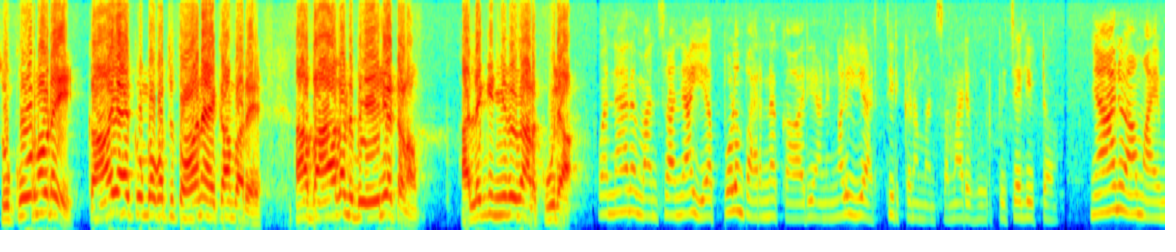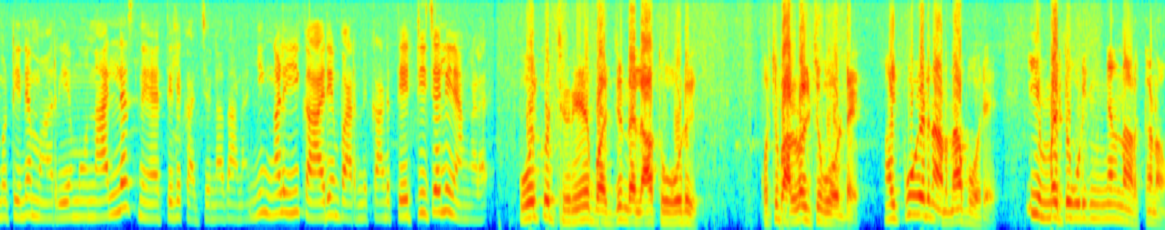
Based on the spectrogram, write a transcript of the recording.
സുക്കൂറിനോടെ കായ അയക്കുമ്പോ കുറച്ച് തോന അയക്കാൻ പറയേ. ആ ഭാഗം ബേലി കെട്ടണം. അല്ലെങ്കിൽ ഇനി ഇത് നടക്കൂല. പൊന്നാര മനസ്സാ ഞാൻ എപ്പോഴും പറഞ്ഞ കാര്യമാണ്. നിങ്ങൾ ഈ അടുത്തിരിക്കണ മനസ്സന്മാരെ വീർപ്പിച്ചലിട്ടോ. ഞാനും ആ മൈമുട്ടിന്റെ മറിയമോ നല്ല സ്നേഹത്തിൽ കജ്ജനതാണ് നിങ്ങൾ ഈ കാര്യം പറഞ്ഞിക്കാണ്ട് തെറ്റിച്ചൽ ഞങ്ങളെ. ഓൽക്കൊരു ചെറിയ ബഡ്ജ് ഉണ്ടല്ലോ ആ തോട്. കുറച്ച് വെള്ളം ഒഴിച്ച് പോകണ്ടേ? അയക്കൂടെ നടന്നാ പോരെ? ഈ ഇമ്മരത്ത് കൂടി ഇങ്ങനെ നടക്കണോ?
